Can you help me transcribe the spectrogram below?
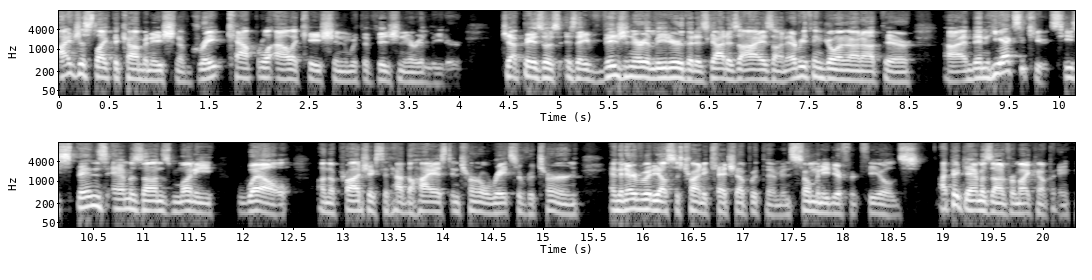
I just like the combination of great capital allocation with a visionary leader. Jeff Bezos is a visionary leader that has got his eyes on everything going on out there. Uh, and then he executes. He spends Amazon's money well on the projects that have the highest internal rates of return. And then everybody else is trying to catch up with them in so many different fields. I picked Amazon for my company.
